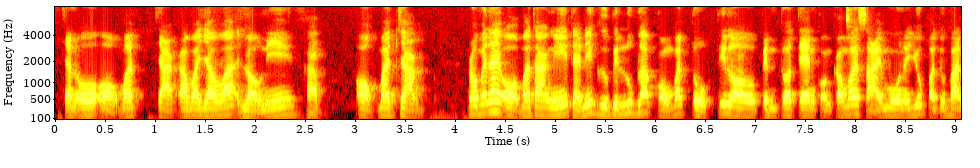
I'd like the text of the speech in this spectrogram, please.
อาจารย์โอออกมาจากอวัยวะเหล่านี้ครับ ออกมาจาก เราไม่ได้ออกมาทางนี้ แต่นี่คือเป็นรูปลักษณ์ของวัตถุที่เราเป็นตัวแทนของคำว่าสายมูในยุคปัจจุบัน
